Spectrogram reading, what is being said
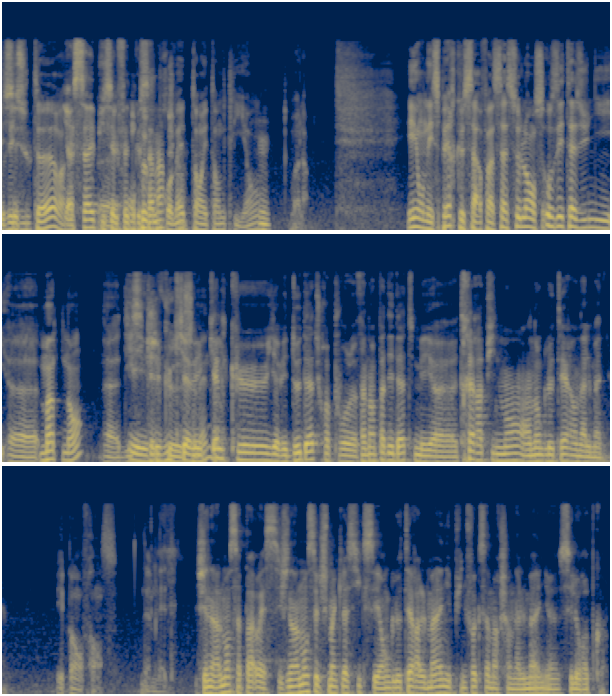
aux éditeurs. Il y a ça et puis c'est le euh, fait que peut ça marche. promettre tant et tant de clients. Mm. Voilà. Et on espère que ça, enfin, ça se lance aux États-Unis euh, maintenant, euh, d'ici Et j'ai quelques vu qu'il y avait quelques, il y avait deux dates, je crois pour, enfin non pas des dates, mais euh, très rapidement en Angleterre et en Allemagne. et pas en France, Damned. Généralement ça pas, ouais, c'est généralement c'est le chemin classique, c'est Angleterre, Allemagne et puis une fois que ça marche en Allemagne, c'est l'Europe quoi.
